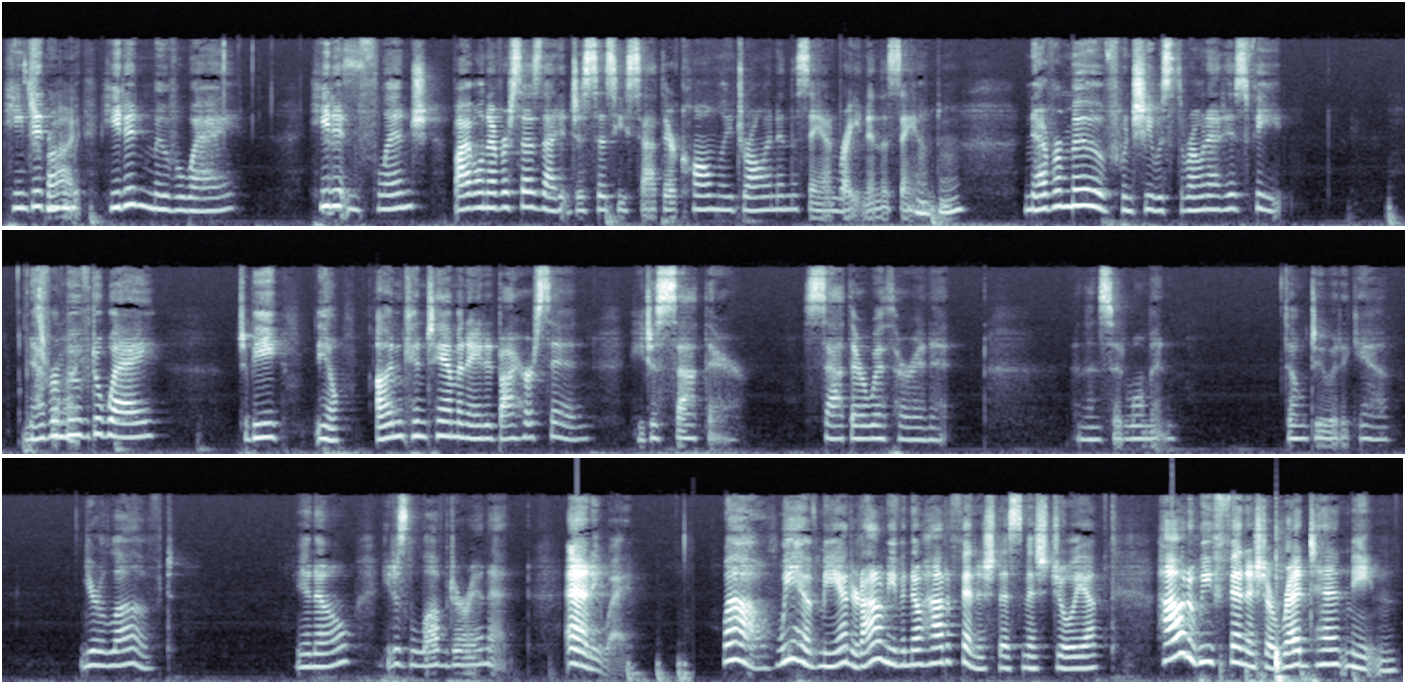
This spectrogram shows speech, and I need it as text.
He didn't right. he didn't move away. He didn't flinch. Bible never says that. It just says he sat there calmly drawing in the sand, writing in the sand. Mm-hmm. Never moved when she was thrown at his feet. Never right. moved away to be, you know, uncontaminated by her sin. He just sat there. Sat there with her in it. And then said, "Woman, don't do it again. You're loved." You know? He just loved her in it. Anyway, wow, we have meandered. I don't even know how to finish this, Miss Julia. How do we finish a red tent meeting?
